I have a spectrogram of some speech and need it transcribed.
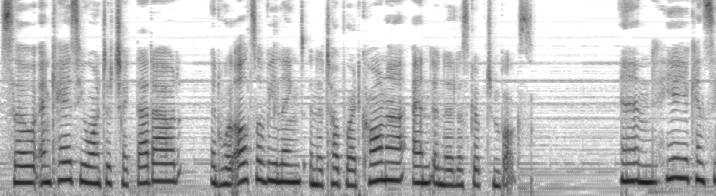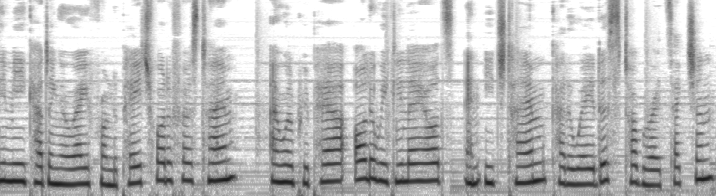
so in case you want to check that out, it will also be linked in the top right corner and in the description box. And here you can see me cutting away from the page for the first time. I will prepare all the weekly layouts and each time cut away this top right section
